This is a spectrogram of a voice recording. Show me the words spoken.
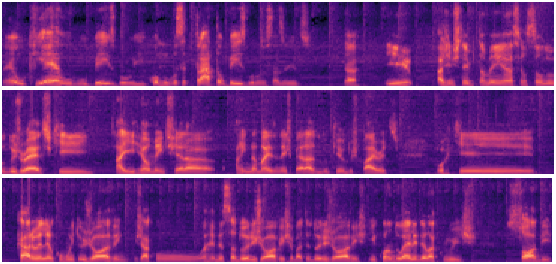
né, o que é o, o beisebol e como você trata o beisebol nos Estados Unidos. É. E a gente teve também a ascensão do, dos Reds, que aí realmente era ainda mais inesperado do que o dos Pirates, porque, cara, um elenco muito jovem, já com arremessadores jovens, rebatedores jovens, e quando o L. de la Cruz sobe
